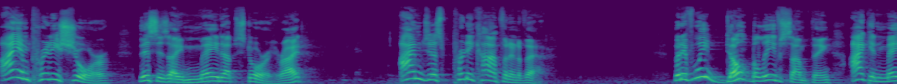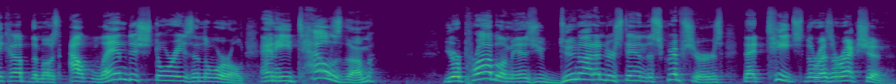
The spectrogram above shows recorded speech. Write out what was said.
I am pretty sure this is a made up story, right? I'm just pretty confident of that. But if we don't believe something, I can make up the most outlandish stories in the world. And he tells them, Your problem is you do not understand the scriptures that teach the resurrection.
